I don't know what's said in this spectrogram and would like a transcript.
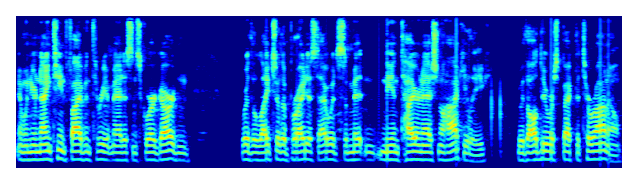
And when you're 19 5 and 3 at Madison Square Garden, where the lights are the brightest, I would submit in the entire National Hockey League, with all due respect to Toronto.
